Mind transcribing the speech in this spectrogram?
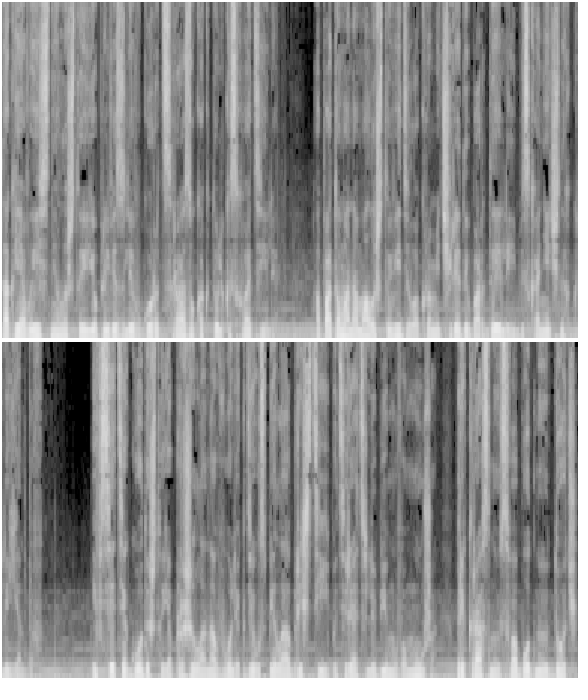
Так я выяснила, что ее привезли в город сразу, как только схватили. А потом она мало что видела, кроме череды борделей и бесконечных клиентов. И все те годы, что я прожила на воле, где успела обрести и потерять любимого мужа, прекрасную свободную дочь,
